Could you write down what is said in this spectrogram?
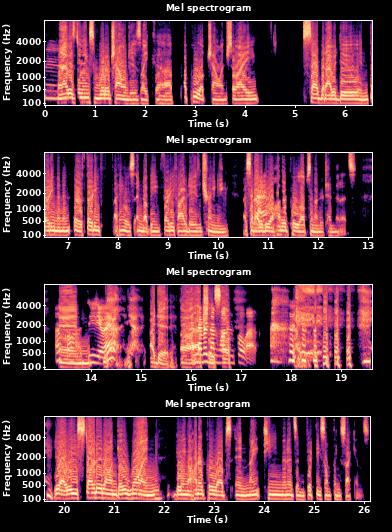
Mm. And I was doing some little challenges, like uh, a pull-up challenge. So I said that I would do in 30 minutes or 30, I think it was ended up being 35 days of training. I said okay. I would do 100 pull-ups in under 10 minutes. Oh, and, did you do it? Yeah, yeah I did. Uh, I've never actually, done so, one pull-up. yeah, we started on day one doing 100 pull ups in 19 minutes and 50 something seconds.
